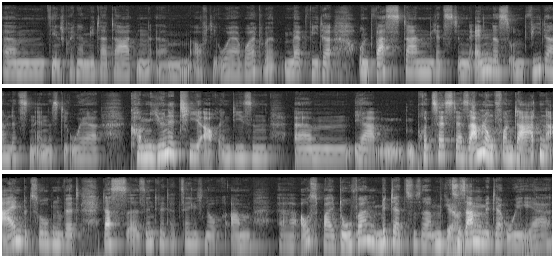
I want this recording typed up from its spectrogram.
ähm, die entsprechenden Metadaten ähm, auf die OER World Map wieder und was dann letzten Endes und wie dann letzten Endes die OER Community auch in diesen ähm, ja, Prozess der Sammlung von Daten einbezogen wird, das äh, sind wir tatsächlich noch am äh, Ausbaldovern mit der zusammen, ja. zusammen mit der OER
